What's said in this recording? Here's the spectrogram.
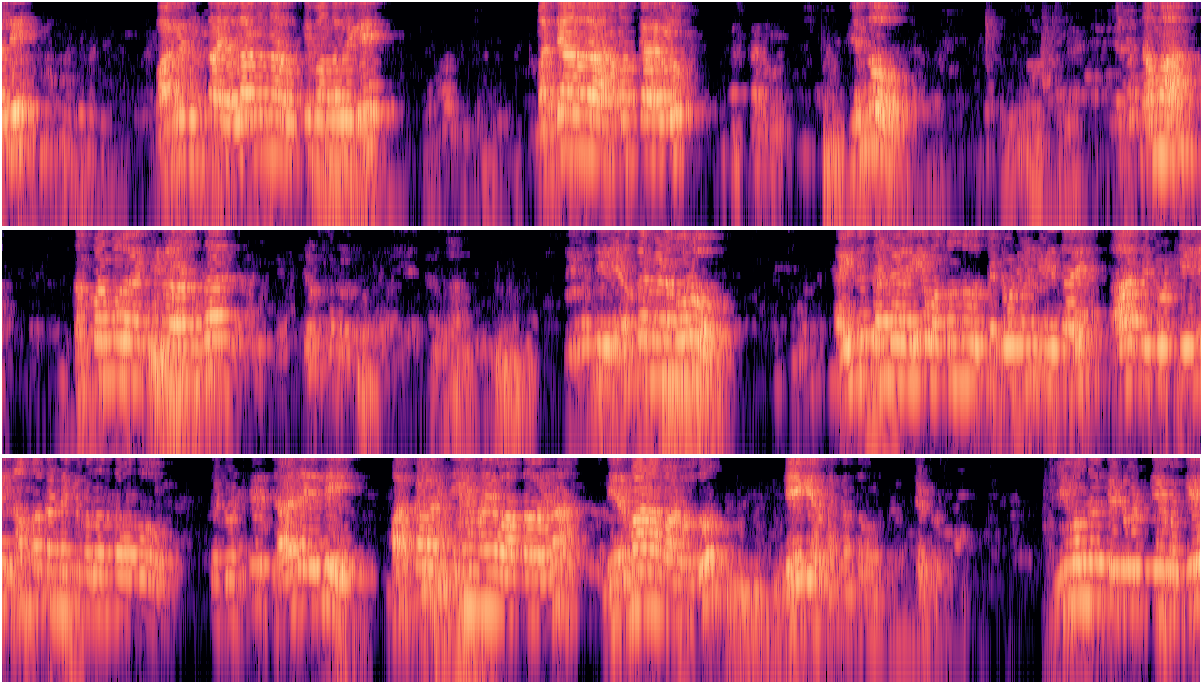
ಕಾರ್ಯಕ್ರಮದಲ್ಲಿ ಭಾಗವಹಿಸಿದಂತ ಎಲ್ಲ ನನ್ನ ವೃತ್ತಿ ಬಾಂಧವರಿಗೆ ಮಧ್ಯಾಹ್ನದ ನಮಸ್ಕಾರಗಳು. ಇಂದು ನಮ್ಮ ಸಂಪನ್ಮೂಲ ವ್ಯಕ್ತಿಗಳಾದಂತ ಶ್ರೀಮತಿ ರೇಣುಕಾ ಮೇಡಮ್ ಅವರು ಐದು ತಂಡಗಳಿಗೆ ಒಂದೊಂದು ಚಟುವಟಿಕೆ ನೀಡಿದ್ದಾರೆ. ಆ ಚಟುವಟಿಕೆಯಲ್ಲಿ ನಮ್ಮ ತಂಡಕ್ಕೆ ಬಂದಂತ ಒಂದು ಚಟುವಟಿಕೆ ಶಾಲೆಯಲ್ಲಿ ಮಕ್ಕಳ ಸ್ನೇಹಮಯ ವಾತಾವರಣ ನಿರ್ಮಾಣ ಮಾಡುವುದು ಹೇಗೆ ಅಂತಕ್ಕಂಥ ಒಂದು ಚಟುವಟಿಕೆ. ಈ ಒಂದು ಚಟುವಟಿಕೆಯ ಬಗ್ಗೆ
